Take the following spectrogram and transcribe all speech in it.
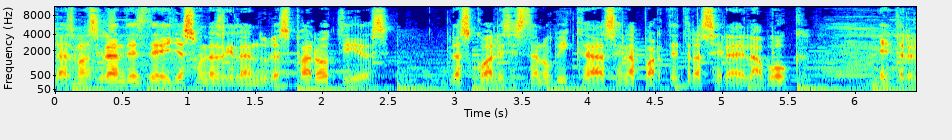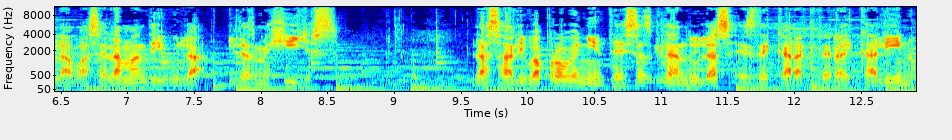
Las más grandes de ellas son las glándulas parótidas, las cuales están ubicadas en la parte trasera de la boca, entre la base de la mandíbula y las mejillas. La saliva proveniente de estas glándulas es de carácter alcalino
